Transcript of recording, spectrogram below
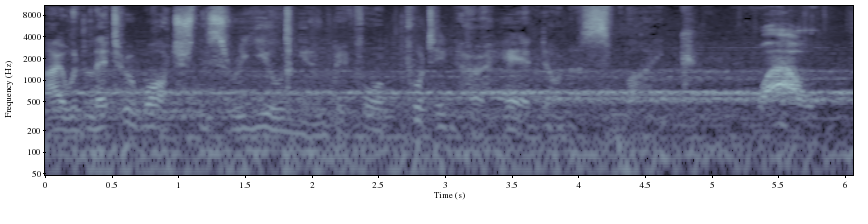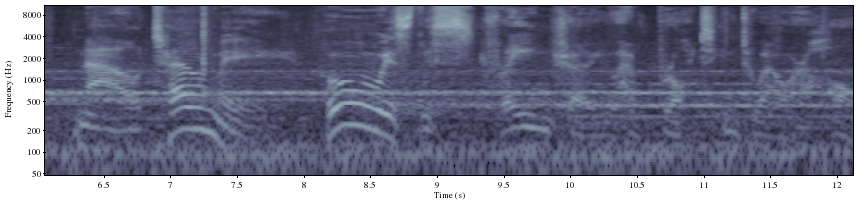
I would let her watch this reunion before putting her head on a spike. wow. Now tell me, who is this stranger you have brought into our hall?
